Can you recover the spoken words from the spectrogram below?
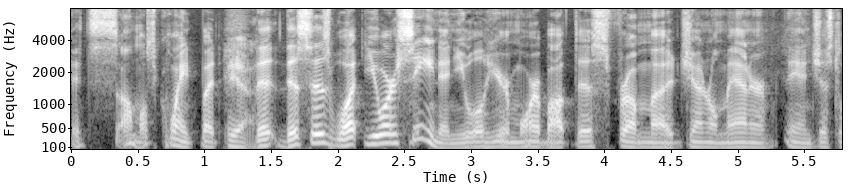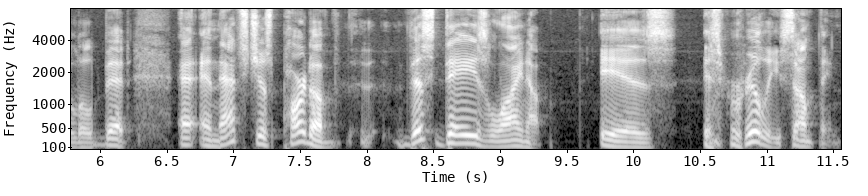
it's almost quaint. But yeah. th- this is what you are seeing, and you will hear more about this from uh, General Manner in just a little bit. And, and that's just part of this day's lineup. Is is really something.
